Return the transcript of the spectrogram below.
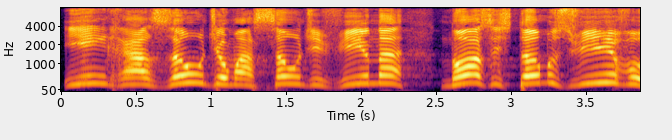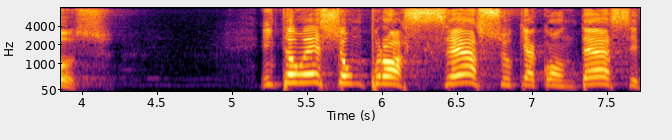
e em razão de uma ação divina, nós estamos vivos. Então, este é um processo que acontece,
